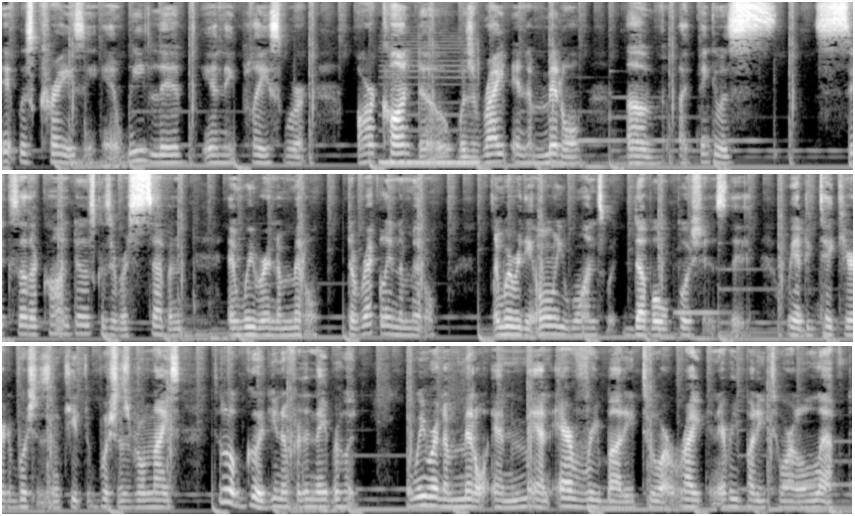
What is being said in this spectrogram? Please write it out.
it was crazy. And we lived in a place where our condo was right in the middle of I think it was six other condos because there were seven and we were in the middle, directly in the middle. And we were the only ones with double bushes. We had to take care of the bushes and keep the bushes real nice to look good, you know, for the neighborhood. We were in the middle, and man, everybody to our right and everybody to our left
